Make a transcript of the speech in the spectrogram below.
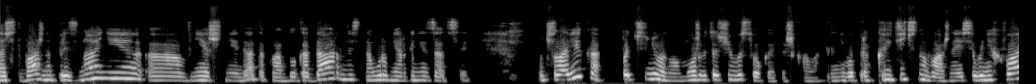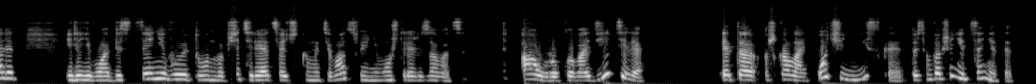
Значит, важно признание э, внешнее, да, такая благодарность на уровне организации. У человека, подчиненного, может быть очень высокая эта шкала. Для него прям критично важно. Если его не хвалят или его обесценивают, то он вообще теряет всяческую мотивацию и не может реализоваться. А у руководителя эта шкала очень низкая, то есть он вообще не ценит это.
